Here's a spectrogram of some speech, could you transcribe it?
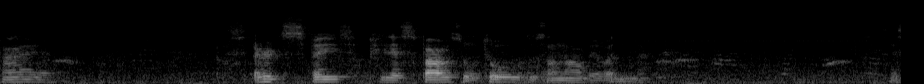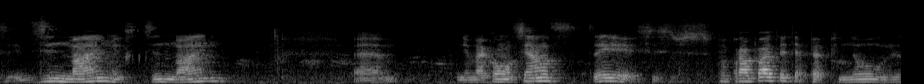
Terre, Earth space, puis l'espace autour de son environnement. C'est dit de même, dit de même. Euh, ma conscience, tu sais, je ne prends pas tête à Papineau, là.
